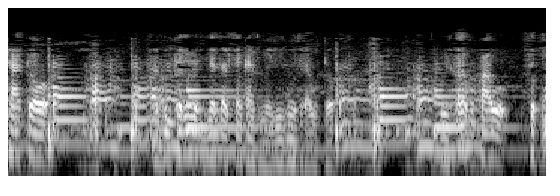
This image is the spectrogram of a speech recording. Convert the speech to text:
tato abdul karim e nendal 50 mai lujumitata wutto wit kala ko kawo sokki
